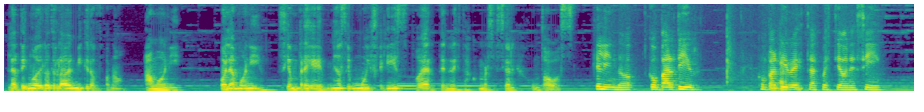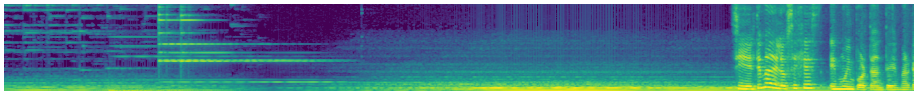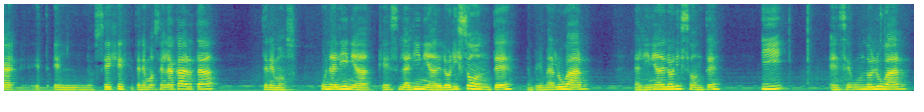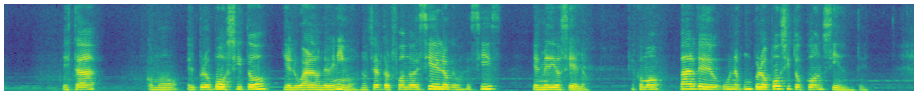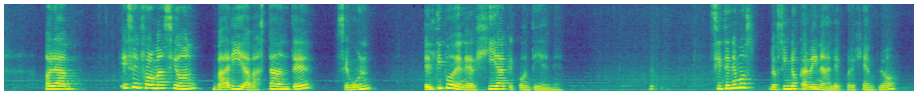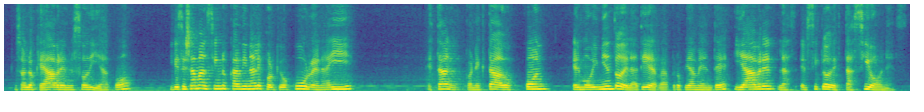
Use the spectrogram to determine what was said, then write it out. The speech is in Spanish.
la tengo del otro lado del micrófono, a Moni. Hola Moni, siempre me hace muy feliz poder tener estas conversaciones junto a vos. Qué lindo, compartir, compartir, compartir. estas cuestiones, sí. Sí, el tema de los ejes es muy importante. Marca los ejes que tenemos en la carta. Tenemos una línea que es la línea del horizonte, en primer lugar, la línea del horizonte, y en segundo lugar está como el propósito y el lugar donde venimos, ¿no es cierto? El fondo de cielo que vos decís y el medio cielo, es como parte de un propósito consciente. Ahora, esa información varía bastante según el tipo de energía que contiene. Si tenemos los signos cardinales, por ejemplo, que son los que abren el zodíaco, y que se llaman signos cardinales porque ocurren ahí, están conectados con el movimiento de la Tierra propiamente y abren el ciclo de estaciones.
